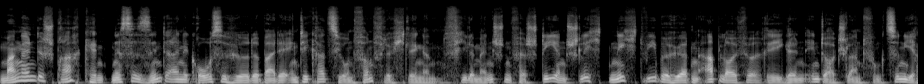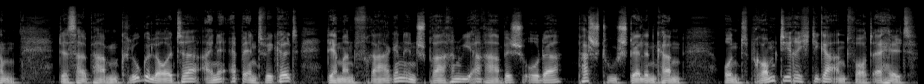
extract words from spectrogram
Mangelnde Sprachkenntnisse sind eine große Hürde bei der Integration von Flüchtlingen. Viele Menschen verstehen schlicht nicht, wie Behördenabläufe, Regeln in Deutschland funktionieren. Deshalb haben kluge Leute eine App entwickelt, der man Fragen in Sprachen wie Arabisch oder Pashtu stellen kann und prompt die richtige Antwort erhält.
